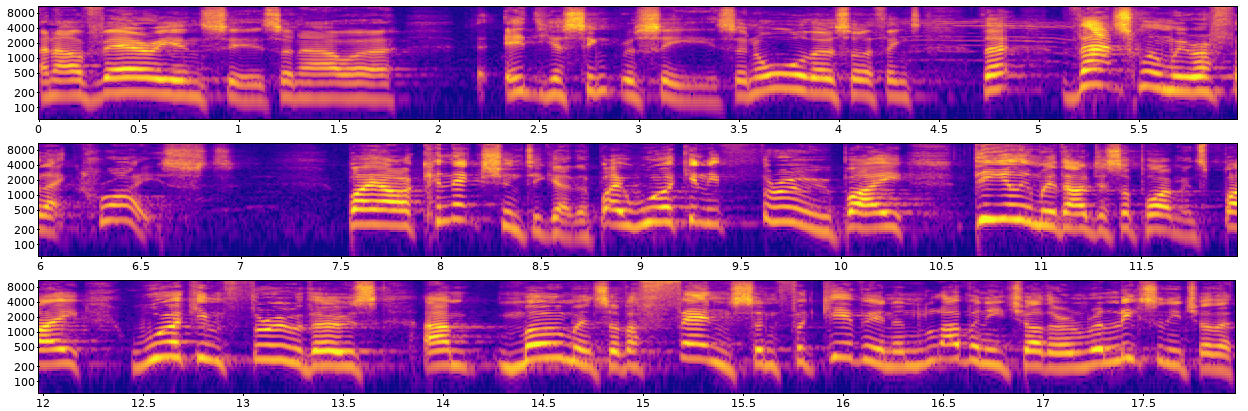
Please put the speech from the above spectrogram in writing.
and our variances and our idiosyncrasies and all those sort of things, that that's when we reflect Christ by our connection together, by working it through, by dealing with our disappointments, by working through those um, moments of offense and forgiving and loving each other and releasing each other.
